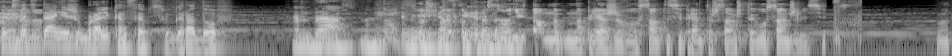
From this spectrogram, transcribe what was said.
Ну, кстати, да, они же брали концепцию городов. Да, ну, американские города. У них там на, на пляже в Лос-Антосе прям то же самое, что и в Лос-Анджелесе. Вот.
